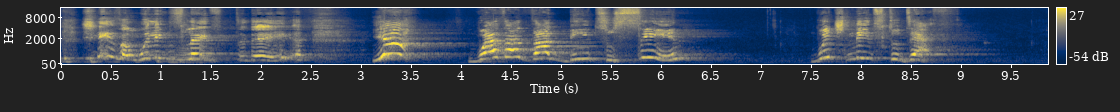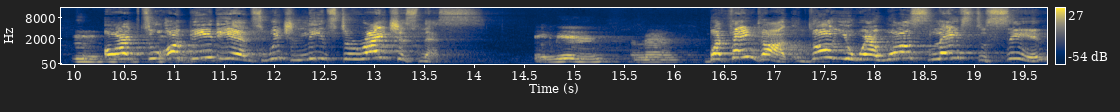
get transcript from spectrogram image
She's a willing slave today. Yeah. Whether that be to sin which leads to death, mm-hmm. or to obedience, which leads to righteousness. Amen. Amen. But thank God, though you were once slaves to sin,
